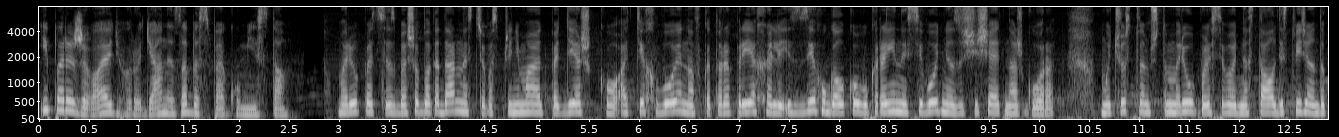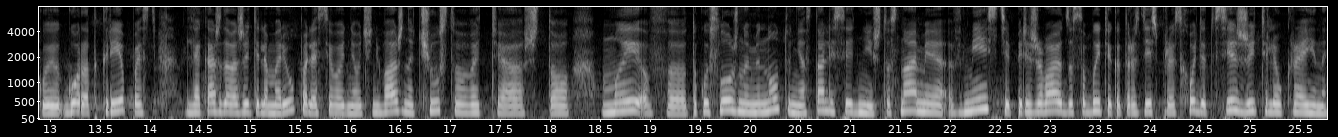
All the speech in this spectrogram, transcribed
і переживають городяни за безпеку міста. Мариупольцы с большой благодарностью воспринимают поддержку от тех воинов, которые приехали из всех уголков Украины сегодня защищать наш город. Мы чувствуем, что Мариуполь сегодня стал действительно такой город-крепость. Для каждого жителя Мариуполя сегодня очень важно чувствовать, э, что мы в такую сложную минуту не остались одни, что с нами вместе переживают за события, которые здесь происходят, все жители Украины.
